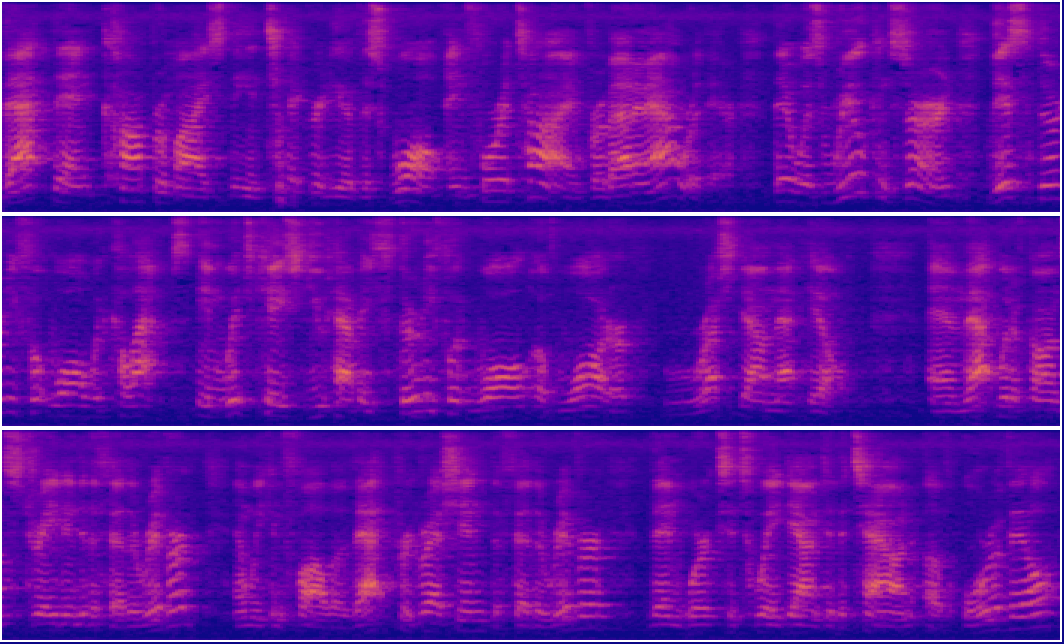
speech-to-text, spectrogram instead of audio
That then compromised the integrity of this wall. And for a time, for about an hour there, there was real concern this 30 foot wall would collapse, in which case you'd have a 30 foot wall of water rush down that hill. And that would have gone straight into the Feather River, and we can follow that progression. The Feather River then works its way down to the town of Oroville.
